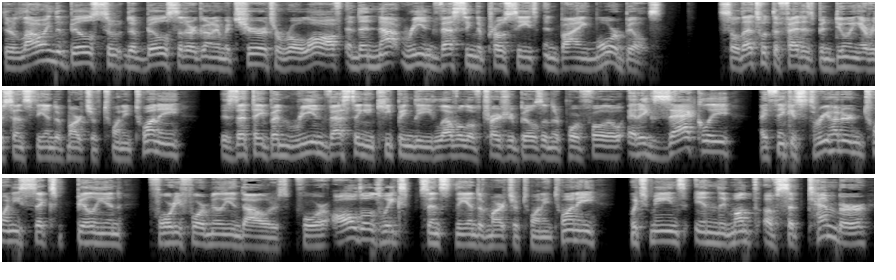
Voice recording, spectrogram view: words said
they're allowing the bills to the bills that are going to mature to roll off and then not reinvesting the proceeds and buying more bills. So that's what the fed has been doing ever since the end of march of 2020 is that they've been reinvesting and keeping the level of treasury bills in their portfolio at exactly i think it's 326 billion $44 million for all those weeks since the end of March of 2020, which means in the month of September,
